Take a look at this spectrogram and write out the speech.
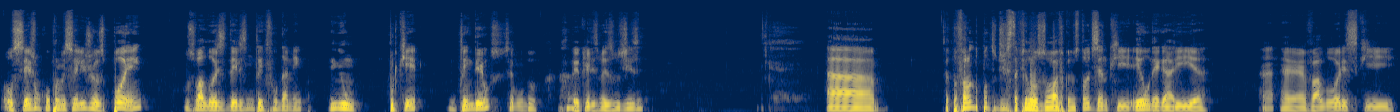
ou seja, um compromisso religioso. Porém, os valores deles não têm fundamento nenhum. Por quê? Não tem Deus, segundo o que eles mesmos dizem. Ah, eu estou falando do ponto de vista filosófico, não estou dizendo que eu negaria é, valores que,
